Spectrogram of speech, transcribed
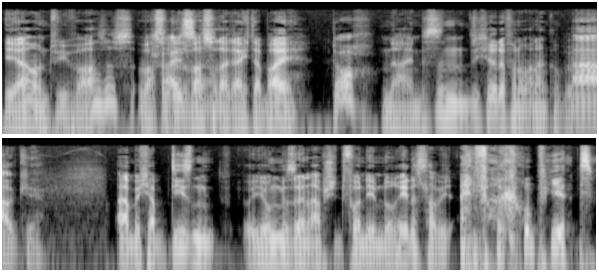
Ja, und wie war es? Warst, warst du da gar nicht dabei? Doch. Nein, das ist ein, ich rede von einem anderen Kumpel. Ah, okay. Aber ich habe diesen Junggesellenabschied, von dem du redest, habe ich einfach kopiert.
